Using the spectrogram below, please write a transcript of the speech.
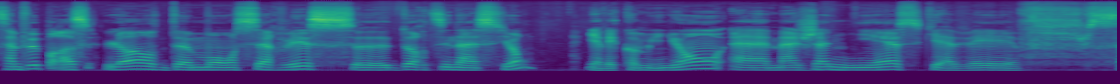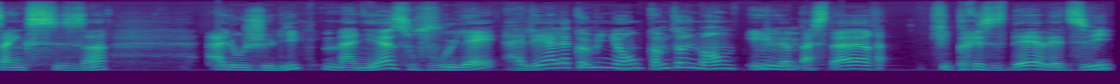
Ça me fait passer lors de mon service euh, d'ordination il y avait communion. Euh, ma jeune nièce qui avait 5-6 ans, Allô Julie, ma nièce voulait aller à la communion, comme tout le monde. Et le mm. pasteur qui présidait avait dit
